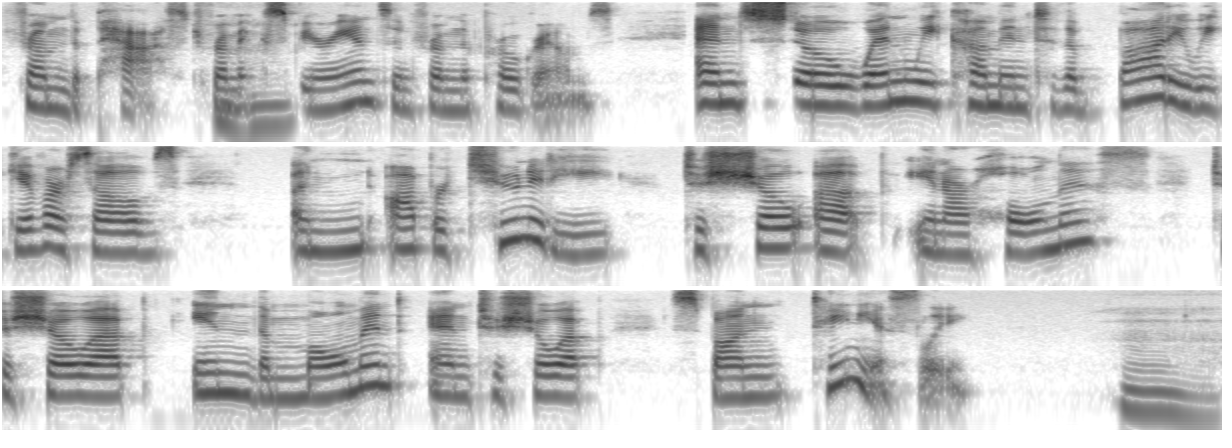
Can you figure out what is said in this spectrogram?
from the past, from mm-hmm. experience and from the programs. And so when we come into the body, we give ourselves an opportunity to show up in our wholeness, to show up in the moment, and to show up spontaneously. Mm.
